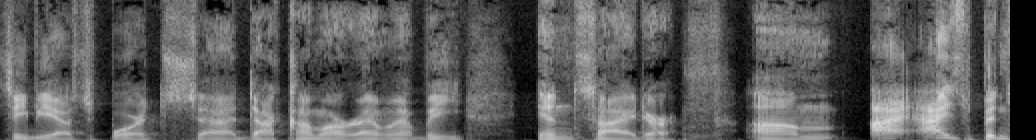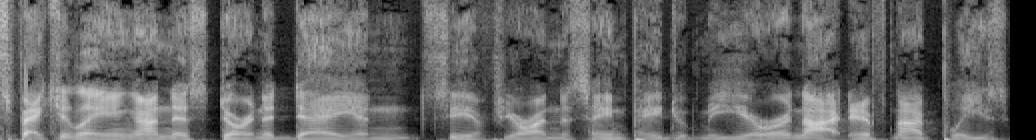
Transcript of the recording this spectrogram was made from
CBSSports.com, uh, our MLB insider. Um, I, I've been speculating on this during the day and see if you're on the same page with me here or not. If not, please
